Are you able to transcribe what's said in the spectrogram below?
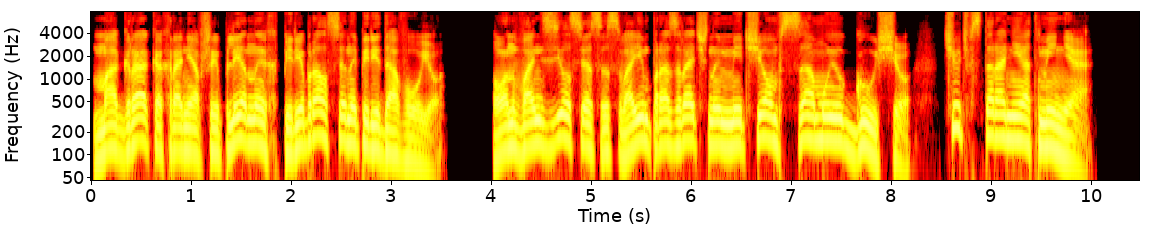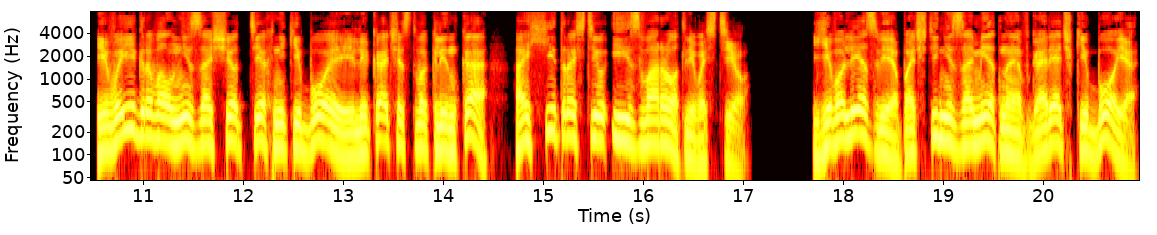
Маграк, охранявший пленных, перебрался на передовую. Он вонзился со своим прозрачным мечом в самую гущу, чуть в стороне от меня — и выигрывал не за счет техники боя или качества клинка, а хитростью и изворотливостью. Его лезвие, почти незаметное в горячке боя,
